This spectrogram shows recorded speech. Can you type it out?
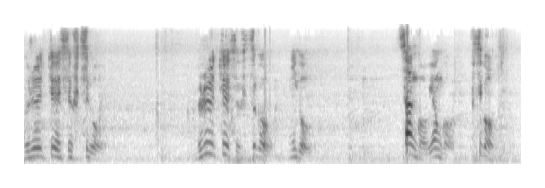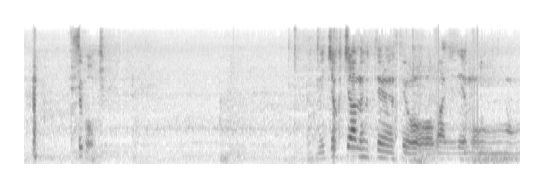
Bluetooth 不都合。Bluetooth 不都合2号。3号、4号、不都合。不都合。めちゃくちゃ雨降ってるんですよ。マジでもう。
